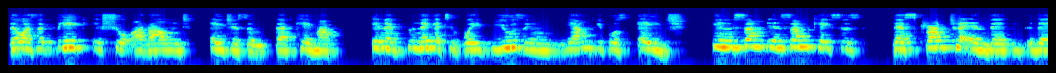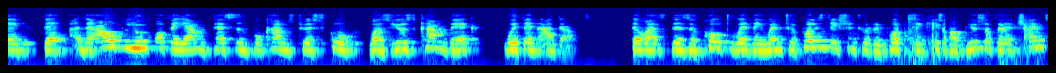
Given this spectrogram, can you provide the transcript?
There was a big issue around ageism that came up in a negative way, using young people's age. In some, in some cases, the structure and the, the, the, the outlook of a young person who comes to a school was used, come back, with an adult. There was there's a quote where they went to a police station to report a case of abuse of a child,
